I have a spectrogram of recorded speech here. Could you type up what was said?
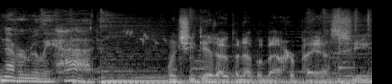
never really had. When she did open up about her past, she,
